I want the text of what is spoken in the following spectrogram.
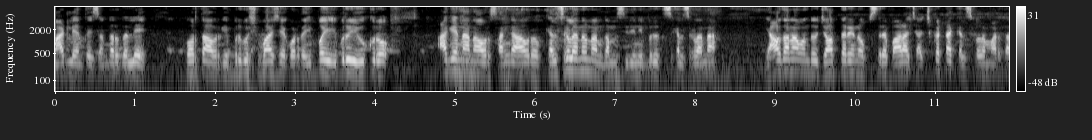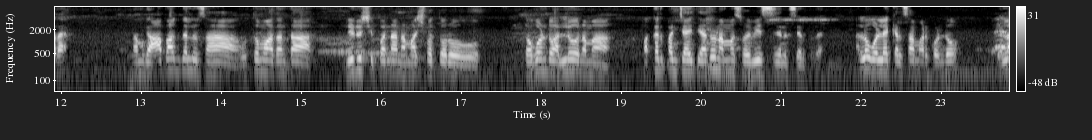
ಮಾಡಲಿ ಅಂತ ಈ ಸಂದರ್ಭದಲ್ಲಿ ಕೋರ್ತಾ ಅವ್ರಿಗೆ ಇಬ್ಬರಿಗೂ ಶುಭಾಶಯ ಕೊಡ್ತಾ, ಇಬ್ಬ ಇಬ್ಬರು ಯುವಕರು ಹಾಗೆ ನಾನು ಅವ್ರ ಸಂಘ, ಅವ್ರ ಕೆಲಸಗಳನ್ನು ನಾನು ಗಮನಿಸಿದ್ದೀನಿ. ಇಬ್ಬರು ಕೆಲಸಗಳನ್ನು ಯಾವ್ದಾನ ಒಂದು ಜವಾಬ್ದಾರಿಯನ್ನು ಒಪ್ಪಿಸಿದ್ರೆ ಭಾಳ ಅಚ್ಚುಕಟ್ಟಾಗಿ ಕೆಲಸಗಳನ್ನ ಮಾಡ್ತಾರೆ. ನಮ್ಗೆ ಆ ಭಾಗದಲ್ಲೂ ಸಹ ಉತ್ತಮವಾದಂಥ ಲೀಡರ್ಶಿಪ್ಪನ್ನು ನಮ್ಮ ಅಶ್ವಥ್ ಅವರು ತಗೊಂಡು ಅಲ್ಲೂ ನಮ್ಮ ಪಕ್ಕದ ಪಂಚಾಯಿತಿ ಅದು ನಮ್ಮ ಸರ್ವಿಸ್ ಜನಕ್ಕೆ ಸೇರ್ತದೆ. ಅಲ್ಲೂ ಒಳ್ಳೆ ಕೆಲಸ ಮಾಡಿಕೊಂಡು ಎಲ್ಲ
